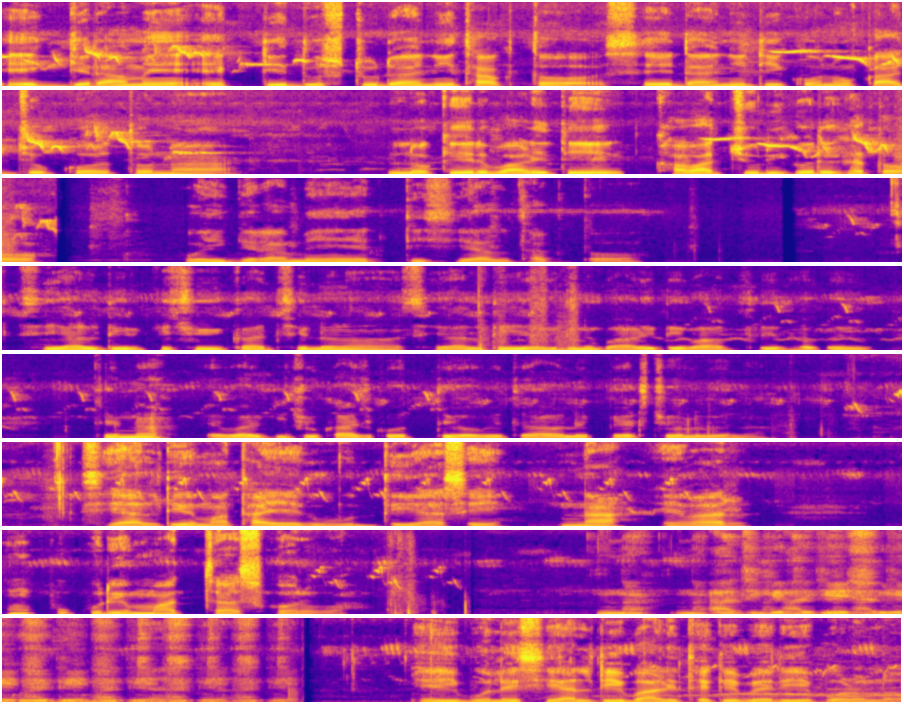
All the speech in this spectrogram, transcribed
এই গ্রামে একটি দুষ্টু ডাইনি থাকতো। সেই ডাইনিটি কোনো কাজ করতো না। লোকের বাড়িতে খাবার চুরি করে খেত। ওই গ্রামে একটি শিয়াল থাকতো। শিয়ালটির কিছুই কাজ ছিল না। শিয়ালটি একদিন বাড়িতে ভাবতে থাকে যে না এবার কিছু কাজ করতে হবে, তাহলে পেট চলবে না। শিয়ালটির মাথায় এক বুদ্ধি আসে না এবার পুকুরে মাছ চাষ করব। না না আজকে থেকে শুরু করে দিই মাছ চাষ করা। এই বলে শিয়ালটি বাড়ি থেকে বেরিয়ে পড়ল।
